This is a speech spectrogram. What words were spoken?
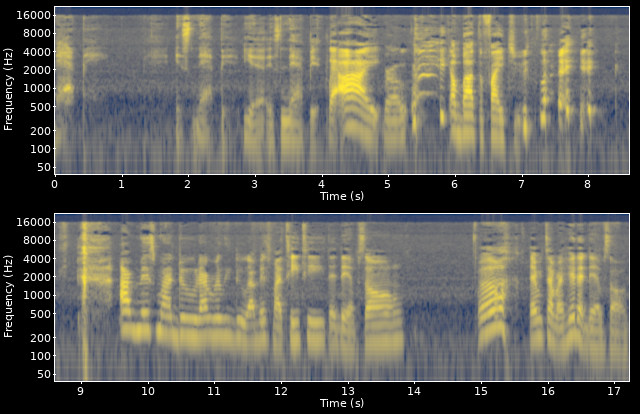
nappy. It's nappy. Yeah, it's nappy. Like, all right, bro. I'm about to fight you. like, I miss my dude. I really do. I miss my TT. That damn song. Ugh. Every time I hear that damn song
